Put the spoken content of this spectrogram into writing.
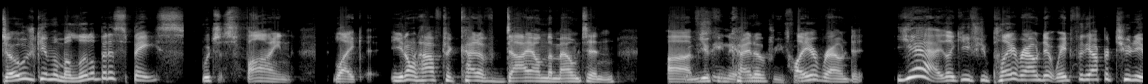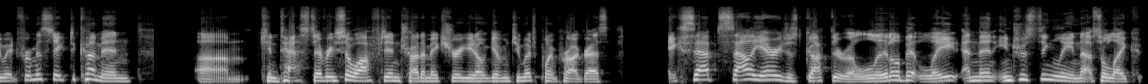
Doge give them a little bit of space, which is fine. Like you don't have to kind of die on the mountain. Um, We've you can kind of before. play around it. Yeah, like if you play around it, wait for the opportunity, wait for a mistake to come in, um, contest every so often, try to make sure you don't give them too much point progress. Except Salieri just got there a little bit late, and then interestingly enough, so like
